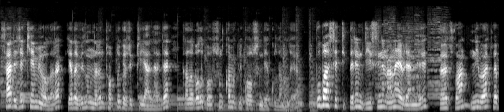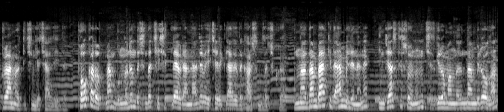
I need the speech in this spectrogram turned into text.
Sadece cameo olarak ya da villainların toplu gözüktüğü yerlerde kalabalık olsun, komiklik olsun diye kullanılıyor. Bu bahsettiklerim DC'nin ana evrenleri Earth 1, New World ve Prime Earth için geçerliydi. Polka Dot Man bunların dışında çeşitli evrenlerde ve içeriklerde de karşımıza çıkıyor. Bunlardan belki de en bilineni Injustice oyununun çizgi romanlarından biri olan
